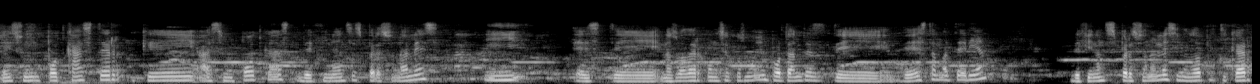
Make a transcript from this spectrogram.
es un podcaster que hace un podcast de finanzas personales y este, nos va a dar consejos muy importantes de, de esta materia de finanzas personales y nos va a platicar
